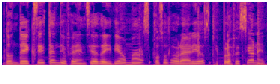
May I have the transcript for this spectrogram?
donde existen diferencias de idiomas, usos horarios y profesiones,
